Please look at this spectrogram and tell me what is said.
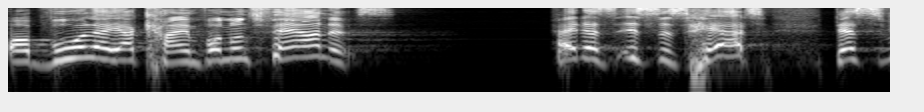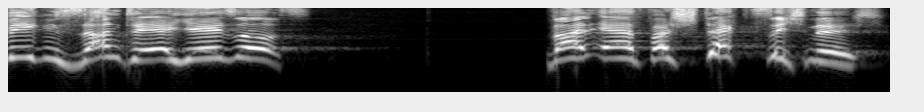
obwohl er ja keinem von uns fern ist. Hey, das ist das Herz. Deswegen sandte er Jesus. Weil er versteckt sich nicht.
